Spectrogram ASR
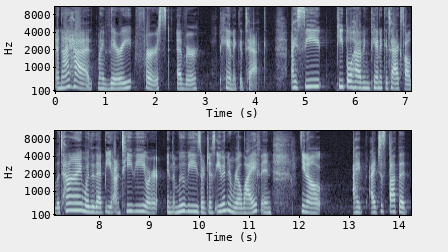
And I had my very first ever panic attack. I see people having panic attacks all the time, whether that be on TV or in the movies or just even in real life. And, you know, I, I just thought that,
